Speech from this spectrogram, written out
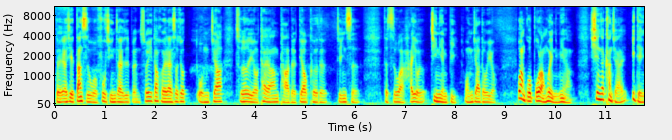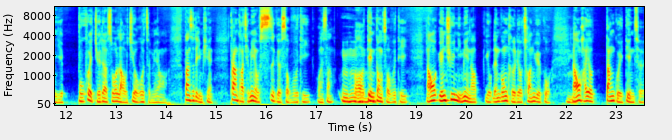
对，而且当时我父亲在日本，所以他回来的时候就我们家除了有太阳塔的雕刻的金色的之外，还有纪念币，我们家都有。万国博览会里面啊，现在看起来一点也不会觉得说老旧或怎么样。当时的影片，太阳塔前面有四个手扶梯，往上，哦，电动手扶梯，然后园区里面呢有人工河流穿越过，然后还有单轨电车。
